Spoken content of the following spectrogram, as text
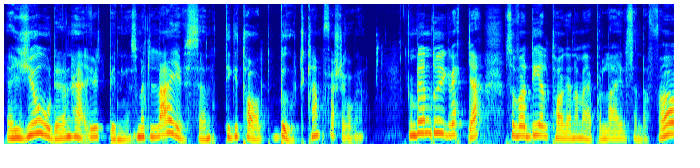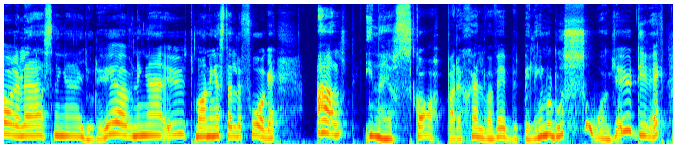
Jag gjorde den här utbildningen som ett livesänt digitalt bootcamp första gången. Under en dryg vecka så var deltagarna med på livesända föreläsningar, gjorde övningar, utmaningar, ställde frågor allt innan jag skapade själva webbutbildningen och då såg jag ju direkt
